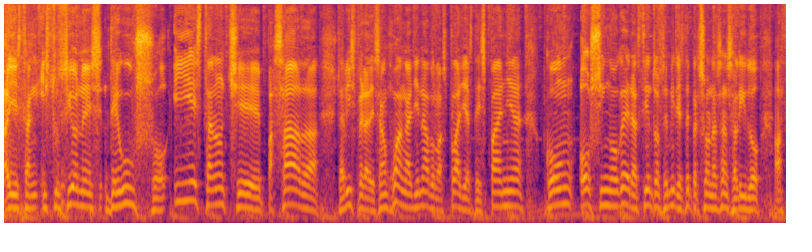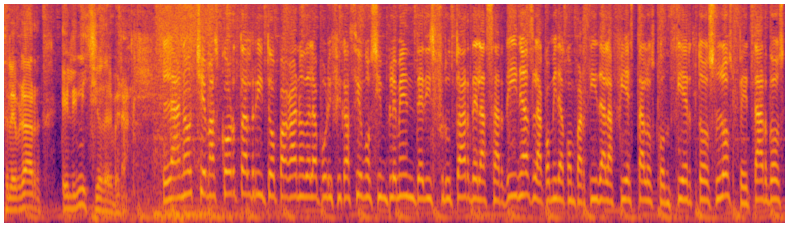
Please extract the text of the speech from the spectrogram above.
ahí están instrucciones de uso y esta noche pasada, la víspera de San Juan, ha llenado las playas de España con o sin hogueras. Cientos de miles de personas han salido a celebrar el inicio del verano. La noche más corta, el rito pagano de la purificación o simplemente disfrutar de las sardinas, la comida compartida, la fiesta, los conciertos, los petardos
